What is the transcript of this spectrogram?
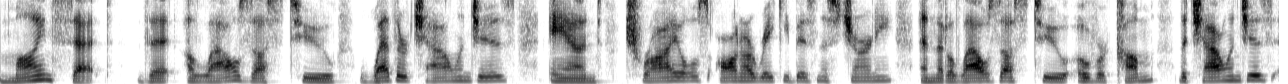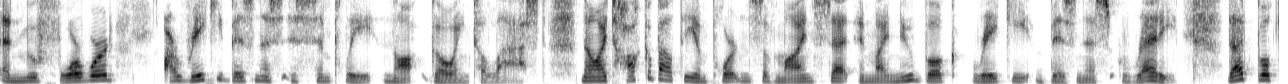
mindset that allows us to weather challenges and trials on our Reiki business journey, and that allows us to overcome the challenges and move forward, our Reiki business is simply not going to last. Now, I talk about the importance of mindset in my new book, Reiki Business Ready. That book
